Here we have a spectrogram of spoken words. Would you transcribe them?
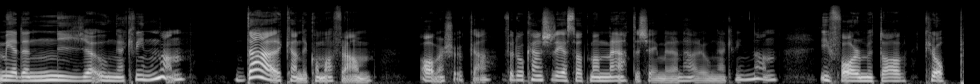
med den nya unga kvinnan. Där kan det komma fram avundsjuka. För då kanske det är så att man mäter sig med den här unga kvinnan i form av kropp,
